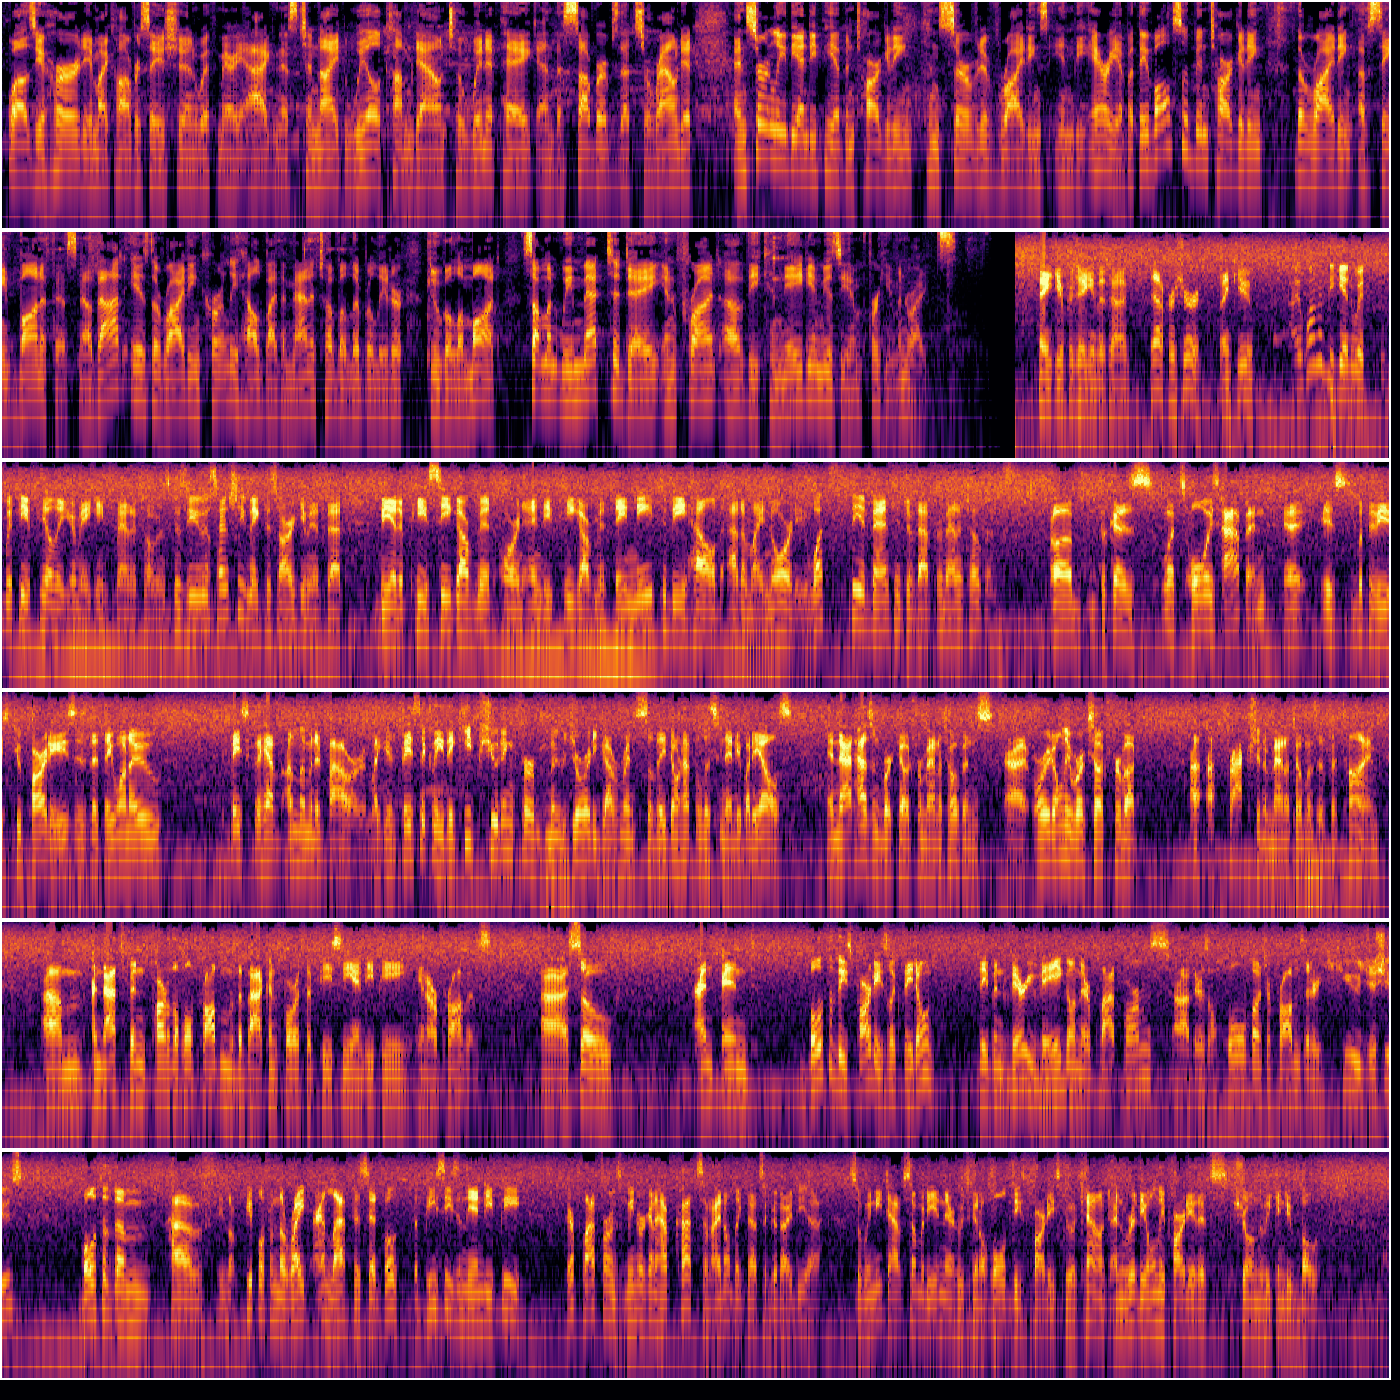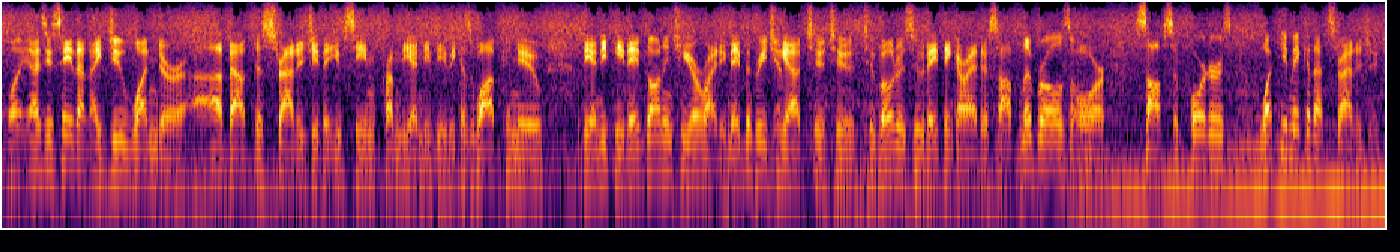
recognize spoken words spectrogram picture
Well, as you heard in my conversation with Mary Agnes, tonight will come down to Winnipeg and the suburbs that surround it. And certainly the NDP have been targeting conservative ridings in the area, but they've also been targeting the riding of St. Boniface. Now, that is the riding currently held by the Manitoba Liberal leader Dougald Lamont, someone we met today in front of the Canadian Museum for Human Rights. Thank you for taking the time. Yeah, for sure. Thank you. I want to begin with, with the appeal that you're making to Manitobans because you essentially make this argument that be it a PC government or an NDP government, they need to be held at a minority. What's the advantage of that for Manitobans? Uh, because what's always happened uh, is with these two parties is that they want to basically have unlimited power. Like it's basically they keep shooting for majority governments so they don't have to listen to anybody else, and that hasn't worked out for Manitobans, uh, or it only works out for about a, a fraction of Manitobans at the time. Um, and that's been part of the whole problem with the back and forth of PC and NDP in our province. Uh, so, and and both of these parties, look, they don't. They've been very vague on their platforms. Uh, there's a whole bunch of problems that are huge issues. Both of them have, you know, people from the right and left have said both the PCs and the NDP, their platforms mean we're going to have cuts, and I don't think that's a good idea. So we need to have somebody in there who's going to hold these parties to account, and we're the only party that's shown that we can do both. Well, as you say that, I do wonder uh, about this strategy that you've seen from the NDP because Wab Kinew, the NDP, they've gone into your writing. They've been reaching out to, to, to voters who they think are either soft liberals or soft supporters. What do you make of that strategy?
